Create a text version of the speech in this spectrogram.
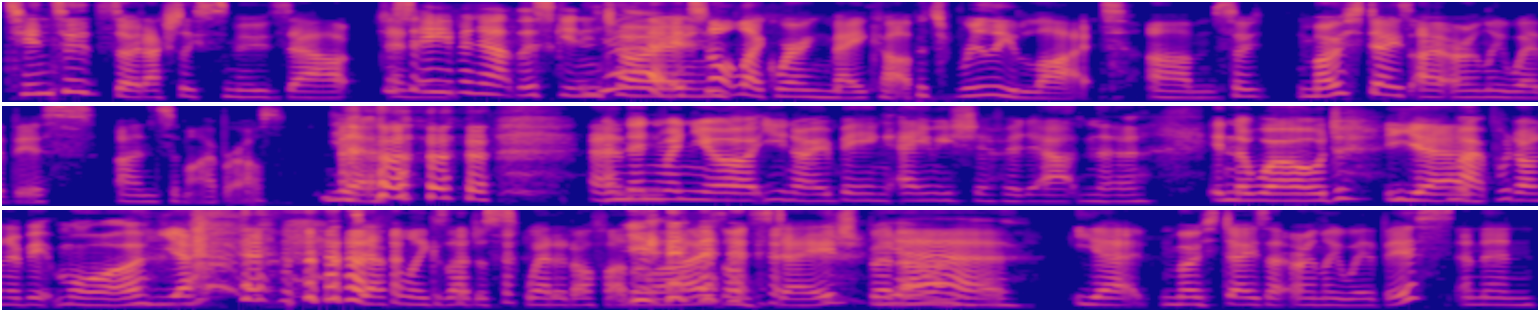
tinted, so it actually smooths out. Just any- even out the skin tone. Yeah, it's not like wearing makeup. It's really light. Um, so most days I only wear this and some eyebrows. Yeah. and, And then when you're, you know, being Amy Sheppard out in the in the world, yeah, might put on a bit more. yeah, definitely because I just sweat it off otherwise on stage. But Yeah. um, yeah, most days I only wear this, and then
